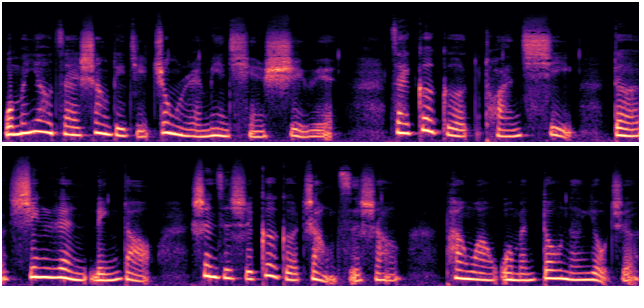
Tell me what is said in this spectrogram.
我们要在上帝及众人面前示约，在各个团契。的新任领导，甚至是各个长子上，盼望我们都能有着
